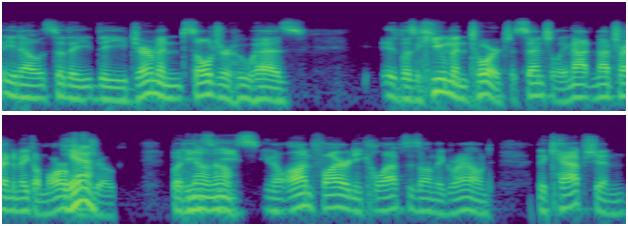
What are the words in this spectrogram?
you know, so the the German soldier who has it was a human torch essentially, not not trying to make a Marvel Yeah. joke, but he's No, no. he's you know on fire and he collapses on the ground. The caption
